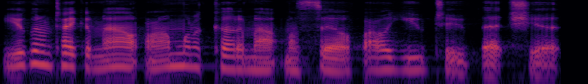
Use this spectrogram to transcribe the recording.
you're going to take him out, or I'm going to cut him out myself. I'll YouTube that shit.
